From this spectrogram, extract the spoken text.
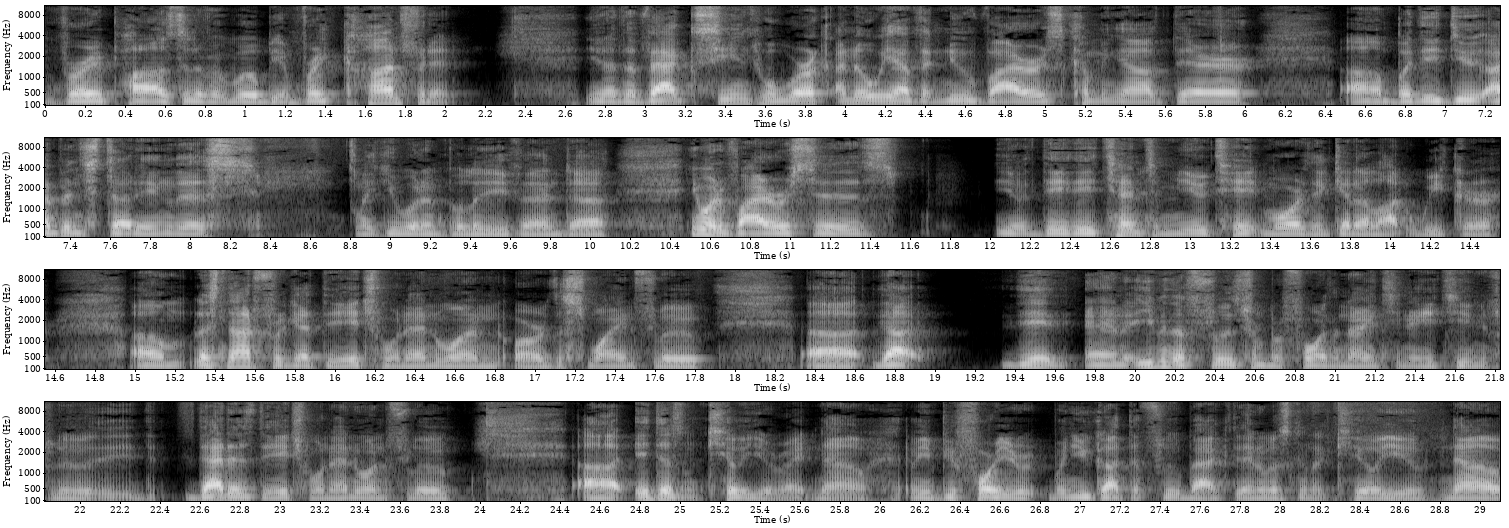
very positive. It will be. I'm very confident you know the vaccines will work. I know we have a new virus coming out there, um, but they do. I've been studying this like you wouldn't believe, and uh, you know when viruses. You know they, they tend to mutate more. They get a lot weaker. Um, let's not forget the H1N1 or the swine flu. Uh, that and even the flus from before the 1918 flu, that is the H1N1 flu. Uh, it doesn't kill you right now. I mean, before you, when you got the flu back then, it was going to kill you. Now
